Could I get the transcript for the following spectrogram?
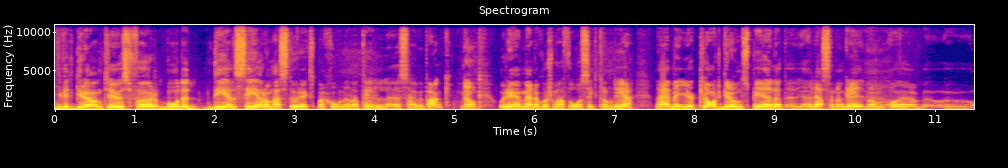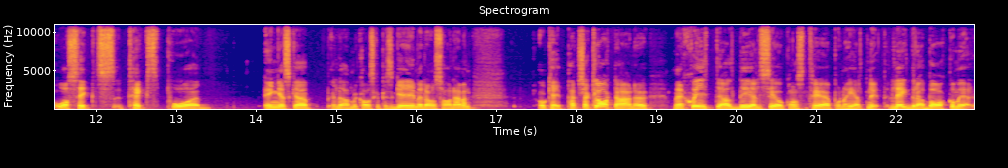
givit grönt ljus för både DLC och de här större expansionerna till eh, Cyberpunk. Ja. Och det är människor som har haft åsikter om det. Nej, men gör klart grundspelet. Jag läste någon grej, någon ö, åsiktstext på engelska eller amerikanska PC Gamer där de sa nej, men okej, patcha klart det här nu, men skit i allt DLC och koncentrera er på något helt nytt. Lägg det där bakom er.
